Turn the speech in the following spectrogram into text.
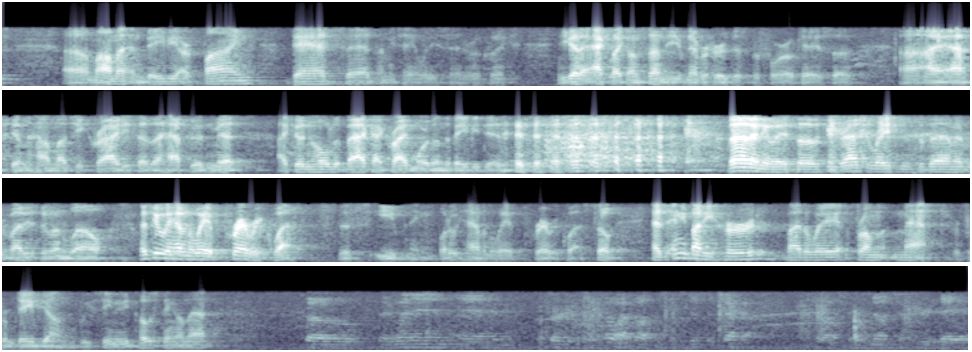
Uh, mama and baby are fine. Dad said, let me tell you what he said real quick. You got to act like on Sunday you've never heard this before, okay? So uh, I asked him how much he cried. He says, I have to admit, I couldn't hold it back. I cried more than the baby did. but anyway, so congratulations to them. Everybody's doing well. Let's see what we have in the way of prayer requests this evening. What do we have in the way of prayer requests? So, has anybody heard, by the way, from Matt or from Dave Young? Have we seen any posting on that? So they went in and the surgeon was like, oh, I thought this was just a checkup. So there was no temperature today.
